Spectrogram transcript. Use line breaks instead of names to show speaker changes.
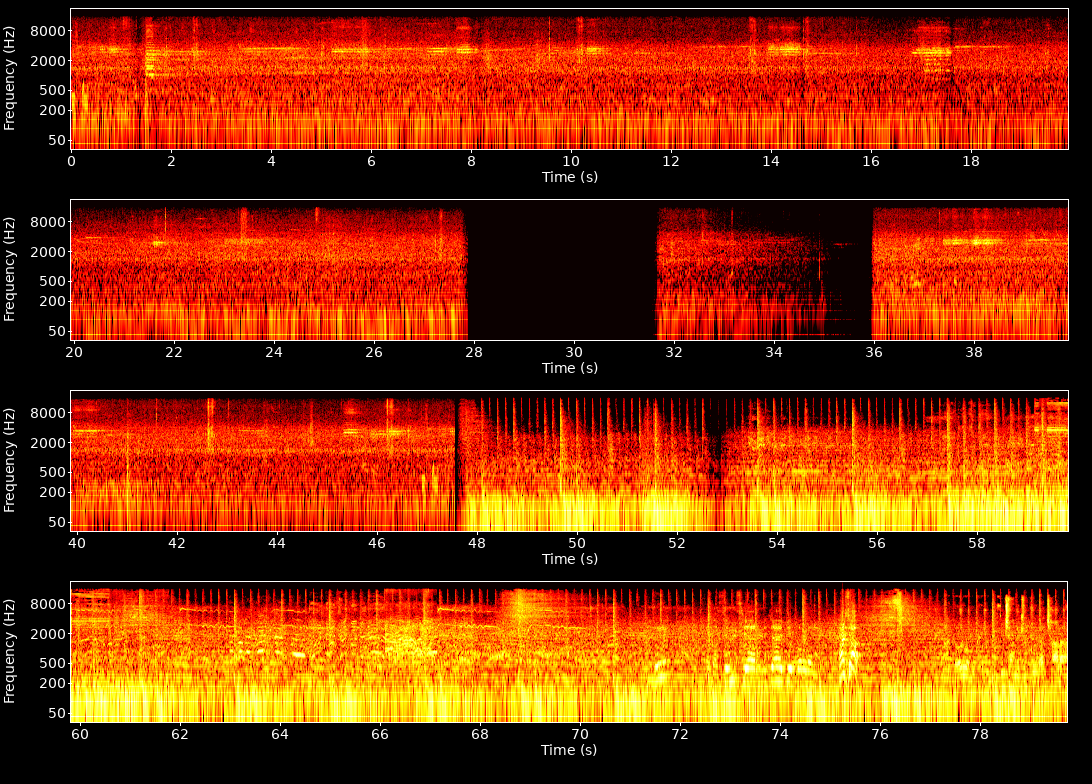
తీసుకున్నాను తీసుకున్నా తీసుకున్నా ఒక సిన్సియర్ నిజాయితీ పరుడైన వాట్సాప్
మా గౌరవ ముఖ్యమంత్రి చూపించడానికి కూడా చాలా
